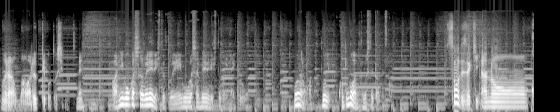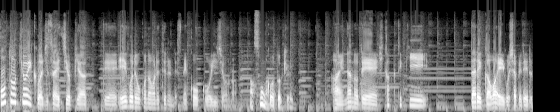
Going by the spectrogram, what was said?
村を回るっていうことをしますね。アリ語が喋れる人と英語が喋れる人がいないとどうなのかな？どう言葉はどうしてたんですか？そうですね、きあのー高等教育は実はエチオピアって英語で行われてるんですね、高校以上の。あそうな高等教育。はい。なので、比較的誰かは英語喋れる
